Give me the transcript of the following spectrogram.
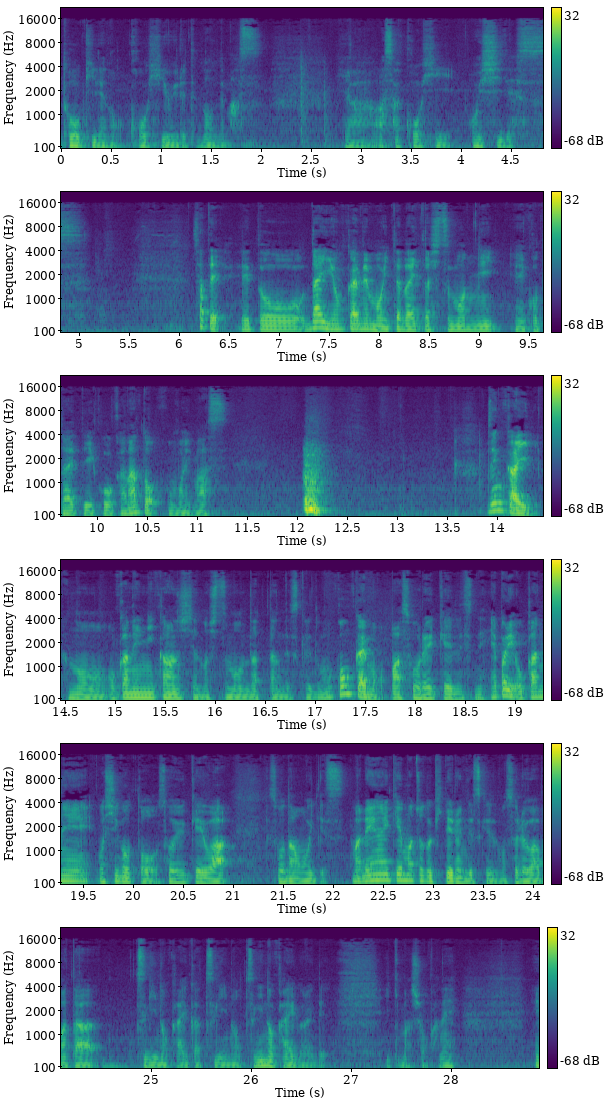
陶器でのコーヒーを入れて飲んでます。いや朝コーヒー美味しいです。さて、えっと第4回目もいただいた質問に、えー答えていこうかなと思います。前回あのお金に関しての質問だったんですけれども今回もまあそれ系ですね。やっぱりお金お仕事そういう系は相談多いです、まあ、恋愛系もちょっと来てるんですけれどもそれはまた次の回か次の次の回ぐらいでいきましょうかね、え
